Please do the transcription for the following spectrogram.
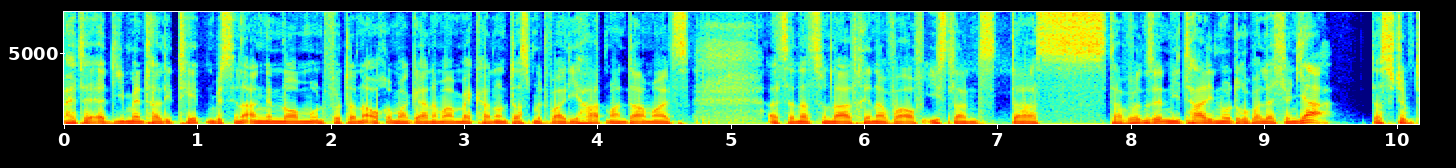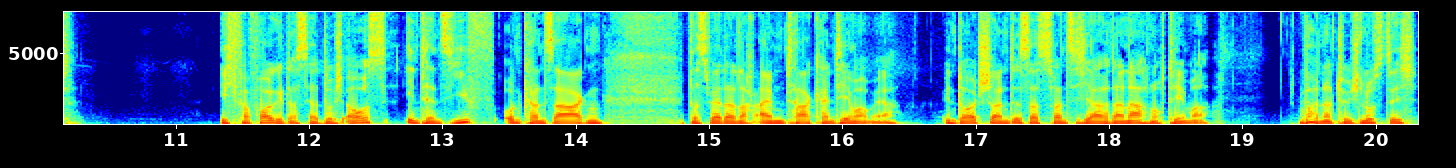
hätte er die Mentalität ein bisschen angenommen und wird dann auch immer gerne mal meckern und das mit Waldi Hartmann damals, als er Nationaltrainer war auf Island, das, da würden sie in Italien nur drüber lächeln. Ja, das stimmt. Ich verfolge das ja durchaus intensiv und kann sagen, das wäre dann nach einem Tag kein Thema mehr. In Deutschland ist das 20 Jahre danach noch Thema. War natürlich lustig.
